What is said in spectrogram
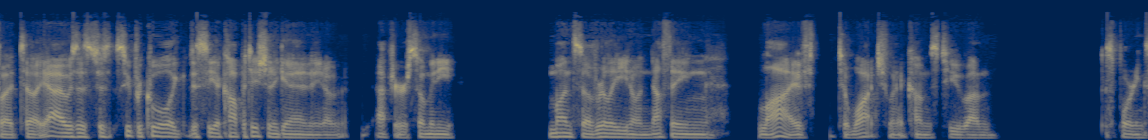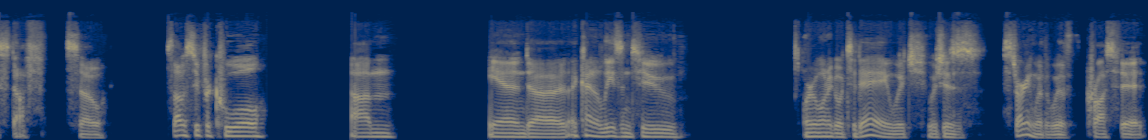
but uh, yeah, it was just super cool like, to see a competition again. You know, after so many months of really you know nothing live to watch when it comes to um, sporting stuff. So so that was super cool. Um, and uh, that kind of leads into where I want to go today, which which is starting with with CrossFit.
